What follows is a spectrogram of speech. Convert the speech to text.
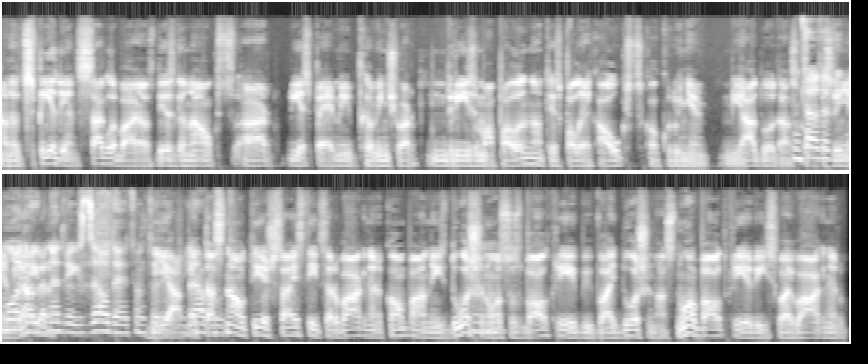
Tad spiediens saglabājās diezgan augsts ar iespējamību, ka viņš var drīzumā palielināties, paliek augsts, kaut kur viņiem jādodas. Tātad modrību nedrīkst zaudēt. Jā, bet tas nav tieši saistīts ar Vāgnera kompānijas došanos mm. uz Baltkrieviju vai došanās no Baltkrievijas vai Vāgnera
